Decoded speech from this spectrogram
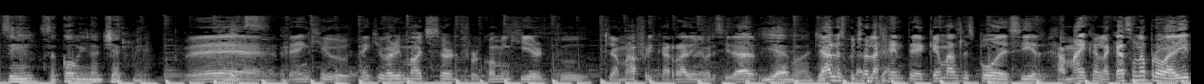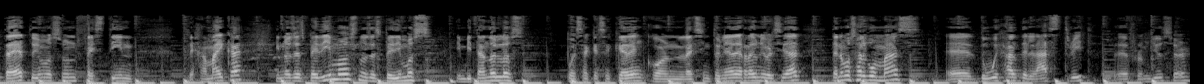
See? So come in and check me. Yeah, thank you. Thank you very much, sir, for coming here to Jamafrica Radio Universidad. Yeah, man. Ya lo escuchó la gente. ¿Qué más les puedo decir? Jamaica en la casa, una probadita, ¿eh? Tuvimos un festín de Jamaica y nos despedimos, nos despedimos invitándolos pues a que se queden con la sintonía de Radio Universidad. ¿Tenemos algo más? Eh, do we have the last treat eh, from you, sir?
